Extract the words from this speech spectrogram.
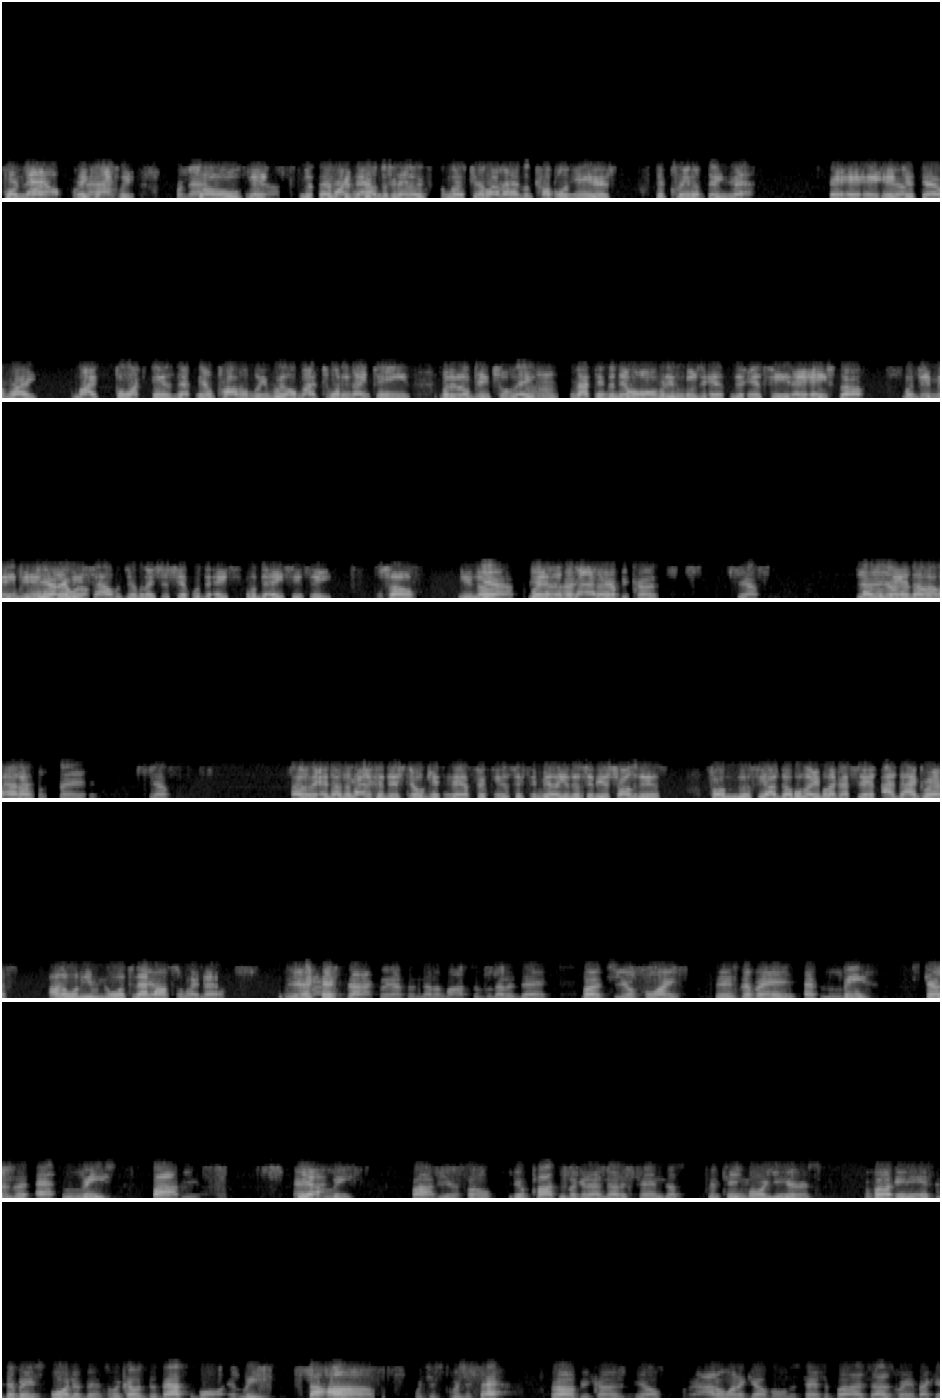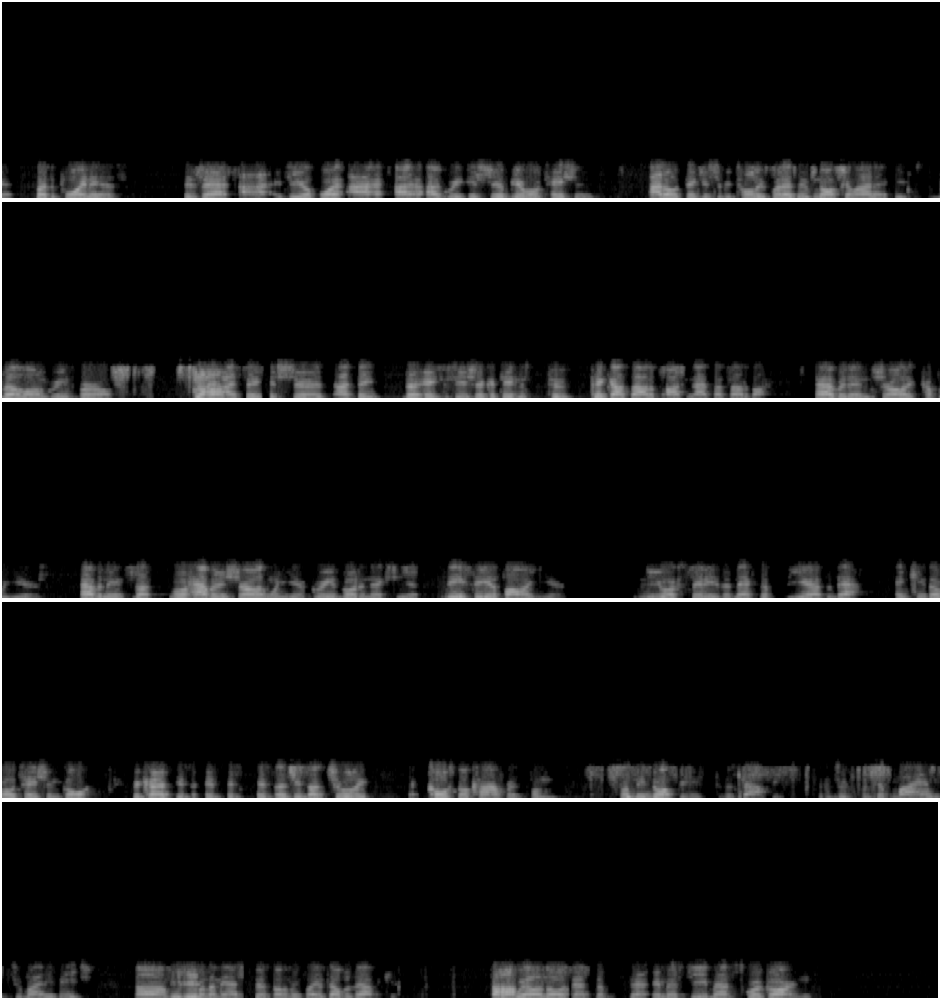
For now, for exactly. Now. For now. So they yeah. right now the state of North Carolina has a couple of years to clean up their mess and, and, and yeah. get that right. my thought is that they'll probably will by 2019, but it'll be too late. Mhm. And I think that they will already lose the, the NCAA stuff, but they may be able Yeah, they to salvage their relationship with the A, with the ACC. So, you know, Yeah, but yeah, it doesn't I- matter. Yeah, because yep. Yeah, yeah, it doesn't matter. was gonna say, Yep. It doesn't matter because they're still getting their 50 to 60 million. The city of Charlotte is from the CIAA. But like I said, I digress. I don't want to even go into that Yeah. monster right now. Yeah, exactly. That's another monster for another day. But to your point, the NCAA at least schedules it at least five years. At Yeah. least five years. So you're possibly looking at another ten to fifteen more years about any NCAA sporting events when it comes to basketball, at least. Uh-huh. Um, which is which is sad. Uh, because, you know, I don't want to get on this tangent, but I, I just bring it back in. But the point is, is that I, to your point, I, I I agree. It should be a rotation. I don't think it should be totally wedded to North Carolina, let alone Greensboro. Uh-huh. I, I think it should. I think the ACC should continue to think outside the box and act outside the box. Have it in Charlotte a couple of years. Have it in well, have it in Charlotte one year, Greensboro the next year, DC the following year, New York City the next the year after that, and keep the rotation going because it's it's it's it's a, it's a truly coastal conference from from the northeast to the southeast to, tip of Miami to Miami Beach. Um, Mhm. But let me ask you this though. Let me play devil's advocate. Uh-huh. We all know that the that MSG Madison Square Garden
